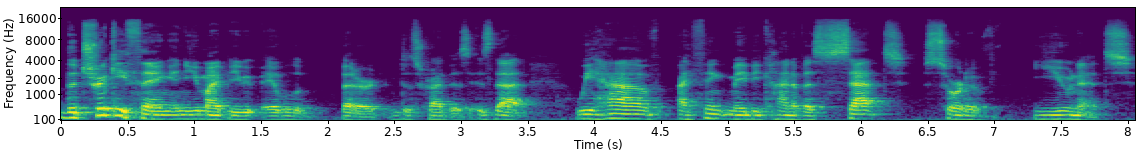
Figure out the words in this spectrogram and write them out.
the tricky thing, and you might be able to better describe this, is that we have, I think, maybe kind of a set sort of unit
